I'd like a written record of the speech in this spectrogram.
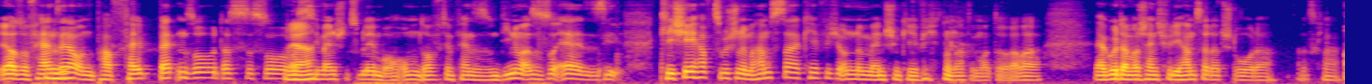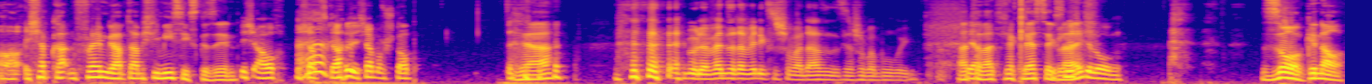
Ja, so Fernseher und ein paar Feldbetten so, das ist so, was Ja. die Menschen zum Leben brauchen. Oben drauf auf dem Fernseher so ein Dino, also so eher sie, klischeehaft zwischen einem Hamsterkäfig und einem Menschenkäfig, so nach dem Motto. Aber ja gut, dann wahrscheinlich für die Hamster das Stroh, oder? Alles klar. Oh, ich habe gerade einen Frame gehabt, da habe ich die Miesigs gesehen. Ich auch. Ich hab's gerade, ich hab auf Stopp. Ja. Ja gut, wenn sie dann wenigstens schon mal da sind, ist ja schon mal beruhigend. Warte, Ja. warte, ich erklär's dir Ist gleich. nicht gelogen. So, genau.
